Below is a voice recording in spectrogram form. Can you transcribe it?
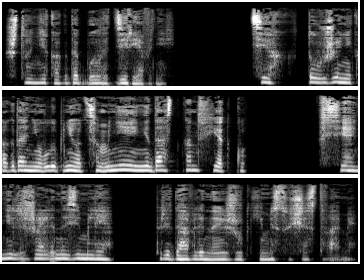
что некогда было деревней. Тех, кто уже никогда не улыбнется мне и не даст конфетку. Все они лежали на земле, придавленные жуткими существами.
